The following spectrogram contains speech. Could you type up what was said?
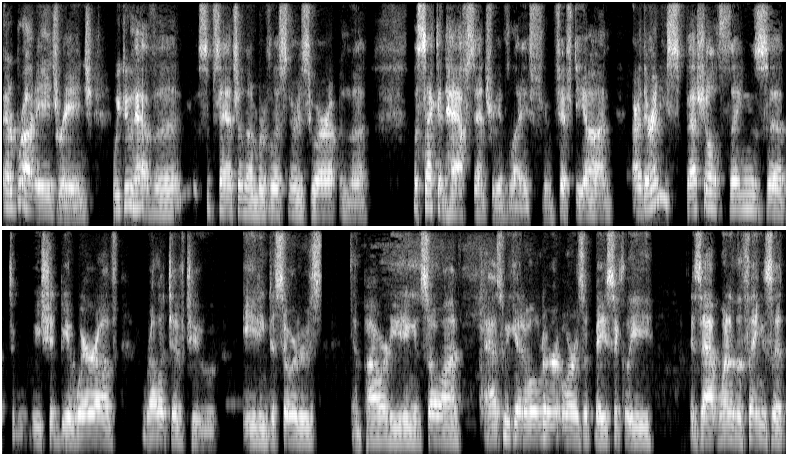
at a broad age range, we do have a substantial number of listeners who are up in the the second half century of life from 50 on. Are there any special things that we should be aware of relative to eating disorders empowered eating and so on as we get older or is it basically is that one of the things that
